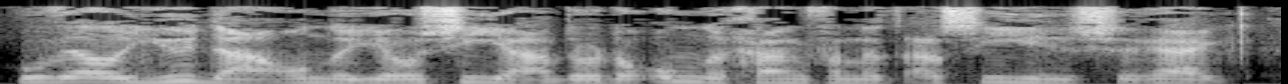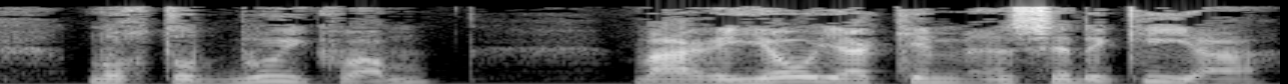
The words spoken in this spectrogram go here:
Hoewel Juda onder Josia door de ondergang van het Assyrische Rijk nog tot bloei kwam, waren Joachim en Sedekia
